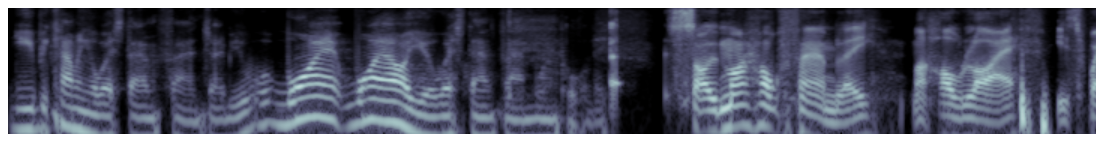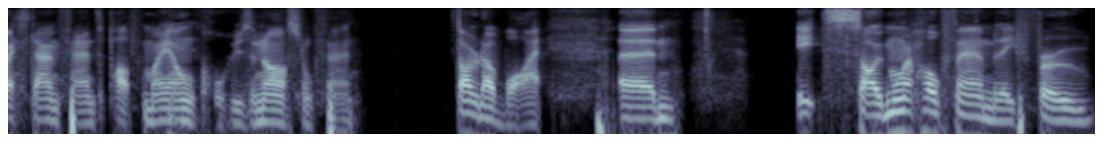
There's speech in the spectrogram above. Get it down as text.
you becoming a West Ham fan, Jamie? Why why are you a West Ham fan? More importantly, So my whole family, my whole life is West Ham fans, apart from my uncle who's an Arsenal fan. Don't know why. Um, it's so my whole family through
